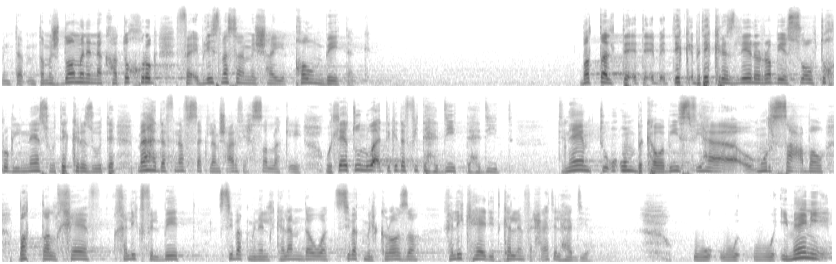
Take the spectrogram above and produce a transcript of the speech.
أنت أنت مش ضامن إنك هتخرج فإبليس مثلا مش هيقاوم بيتك. بطل بتكرز ليه للرب يسوع وتخرج للناس وتكرز وت... ما هدف نفسك لا مش عارف يحصل لك إيه. وتلاقي طول الوقت كده في تهديد تهديد. تنام تقوم بكوابيس فيها أمور صعبة وبطل خاف خليك في البيت. سيبك من الكلام دوت سيبك من الكرازة خليك هادي اتكلم في الحاجات الهادية. وإيماني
